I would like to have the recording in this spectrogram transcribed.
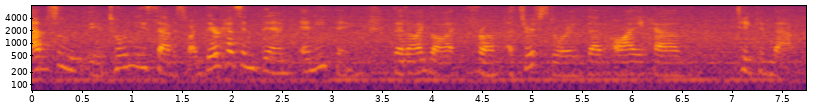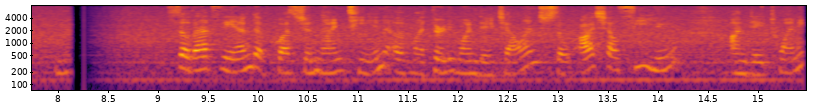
absolutely am totally satisfied. There hasn't been anything that I got from a thrift store that I have taken back. So that's the end of question 19 of my 31 day challenge. So I shall see you on day 20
